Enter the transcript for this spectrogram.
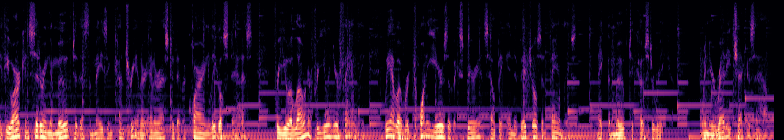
If you are considering a move to this amazing country and are interested in acquiring legal status for you alone or for you and your family, we have over 20 years of experience helping individuals and families make the move to Costa Rica. When you're ready, check us out.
